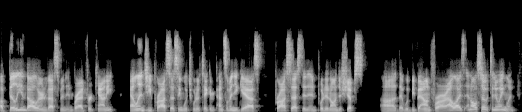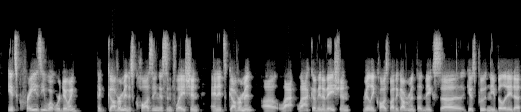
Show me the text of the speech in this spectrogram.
A billion dollar investment in Bradford County, LNG processing, which would have taken Pennsylvania gas processed it, and put it onto ships uh, that would be bound for our allies and also to New England. It's crazy what we're doing. The government is causing this inflation, and it's government uh, la- lack of innovation, really caused by the government, that makes uh, gives Putin the ability to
